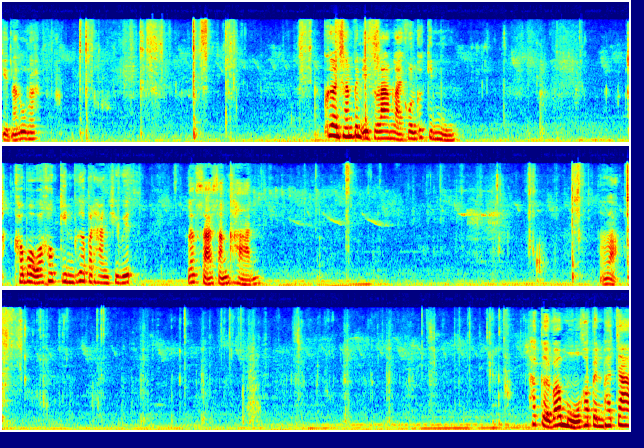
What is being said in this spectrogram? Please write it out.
จิตนะลูกนะ เพื่อนฉันเป็นอิสลามหลายคนก็กินหมู เขาบอกว่าเขากินเพื่อประทังชีวิต รักษาสังขารนั่นแหละ ถ้าเกิดว่าหมูเขาเป็นพระเจ้า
